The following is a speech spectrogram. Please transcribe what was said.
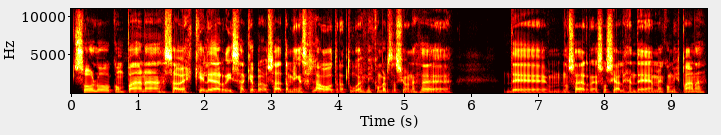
solo con panas, sabes qué le da risa, que, o sea, también esa es la otra. Tú ves mis conversaciones de, de, no sé, de redes sociales en DM con mis panas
